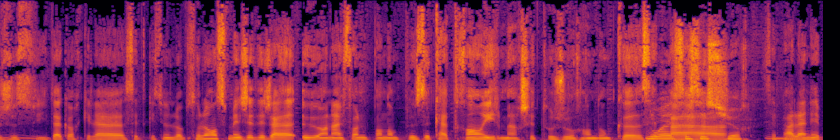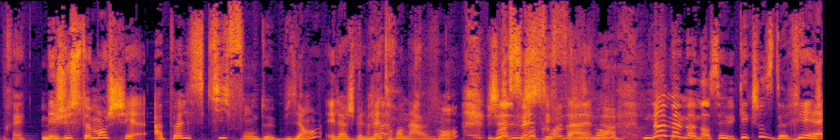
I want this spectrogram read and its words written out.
Je suis d'accord qu'il a cette question de l'obsolence, mais j'ai déjà eu un iPhone pendant plus de 4 ans et il marchait toujours. hein. donc, euh, c'est Ouais, pas, c'est sûr. C'est pas à l'année près. Mais justement, chez Apple, ce qu'ils font de bien, et là, je vais le mettre en avant. Je Moi vais le je mettre en fan. avant. Non, non, non, non, c'est quelque chose de réel.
